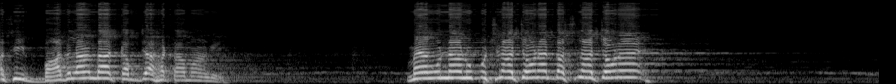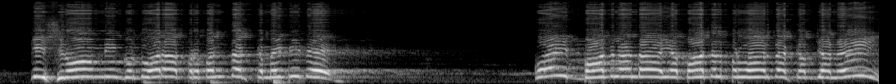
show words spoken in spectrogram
ਅਸੀਂ ਬਾਦਲਾਂ ਦਾ ਕਬਜ਼ਾ ਹਟਾਵਾਂਗੇ। ਮੈਂ ਉਹਨਾਂ ਨੂੰ ਪੁੱਛਣਾ ਚਾਹਣਾ ਦੱਸਣਾ ਚਾਹਣਾ ਕਿ ਸ਼੍ਰੋਮਣੀ ਗੁਰਦੁਆਰਾ ਪ੍ਰਬੰਧਕ ਕਮੇਟੀ ਤੇ ਕੋਈ ਬਾਦਲਾਂ ਦਾ ਜਾਂ ਬਾਦਲ ਪਰਿਵਾਰ ਦਾ ਕਬਜ਼ਾ ਨਹੀਂ।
